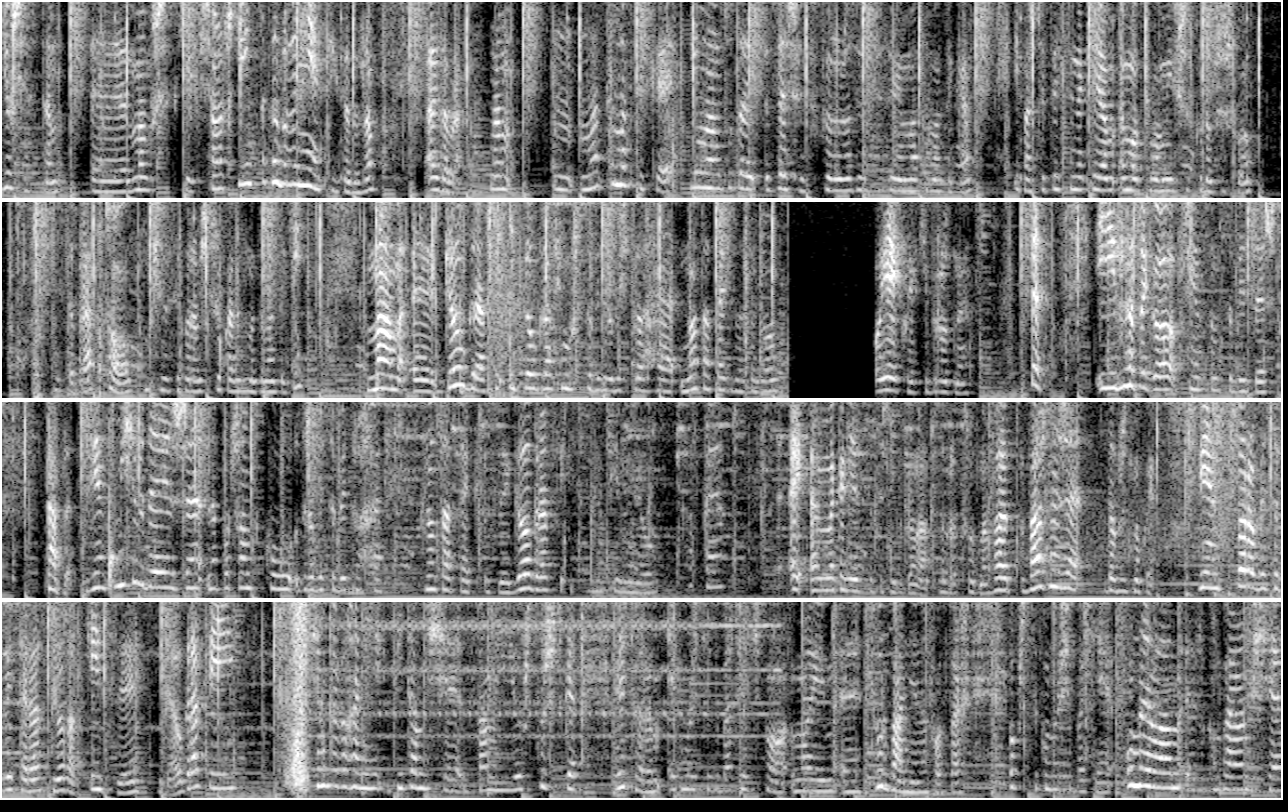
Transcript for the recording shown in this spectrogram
Już jestem. Yy, mam wszystkie książki. Tak naprawdę nie jest ich za dużo, ale dobra. Mam mm, matematykę i mam tutaj zeszyt, w którym rozpisuję sobie matematykę. I patrzcie, tutaj sobie naklejam emotkę, bo mi wszystko dobrze szło. Więc dobra, to musimy sobie porobić przykłady z matematyki. Mam y, geografię i z geografii muszę sobie zrobić trochę notatek, dlatego... Ojejku, jaki brudny. Wstyd. I dlatego przyniosłam sobie też tablet. Więc mi się wydaje, że na początku zrobię sobie trochę notatek z geografii i sobie wypiję moją. Ej, ale mega nieestetycznie wygląda. Dobra, trudno. Wa- ważne, że dobrze smakuje. Więc porobię sobie teraz notatki z geografii. Siemka kochani, witam się z Wami już troszeczkę wieczorem. Jak możecie zobaczyć po moim e, turbanie na włosach, bo przez sekundę się właśnie umyłam, wykąpałam się,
